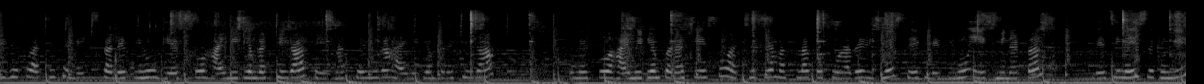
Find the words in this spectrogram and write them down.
चीज़ों को अच्छे से मिक्स कर लेती हूँ। गैस को हाई मीडियम रखिएगा तेज मत करिएगा हाई मीडियम पर रखिएगा। तो मैं इसको हाई मीडियम पर रख के इसको अच्छे से मसाला को थोड़ा देर इसमें सेक लेती हूँ, एक मिनट तक। बेसी नहीं सेकूँगी।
